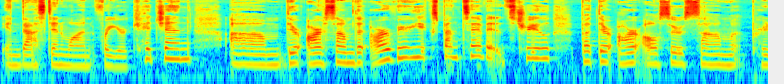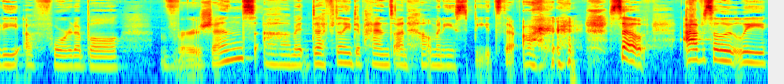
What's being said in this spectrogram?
invest in one for your kitchen. Um, there are some that are very expensive, it's true, but there are also some pretty affordable versions. Um, it definitely depends on how many speeds there are. so, absolutely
